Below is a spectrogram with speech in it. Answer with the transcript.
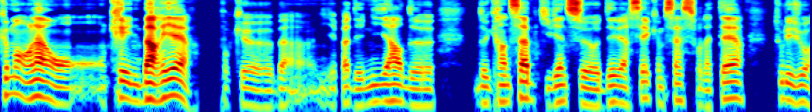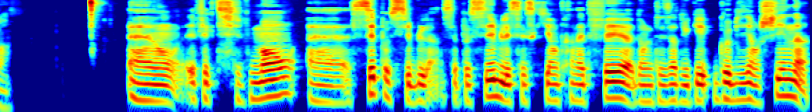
Comment là on, crée une barrière pour que ben, il n'y ait pas des milliards de, grains de sable qui viennent se déverser comme ça sur la terre tous les jours? Euh, effectivement, euh, c'est possible, c'est possible, et c'est ce qui est en train d'être fait dans le désert du Gobi en Chine.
